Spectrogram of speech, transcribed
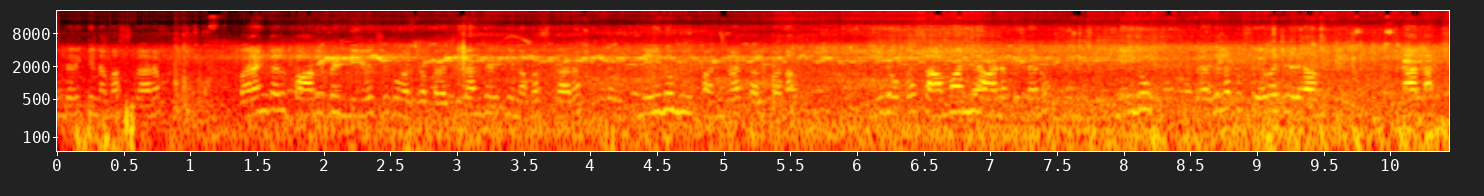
అందరికీ నమస్కారం. వరంగల్ పార్లమెంట్ నియోజకవర్గ ప్రజలందరికీ నమస్కారం. నేను మీ పంజా కల్పన. నేను ఒక సామాన్య ఆడపిల్లను. నేను ప్రజలకు సేవ చేయడానికి నా లక్ష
